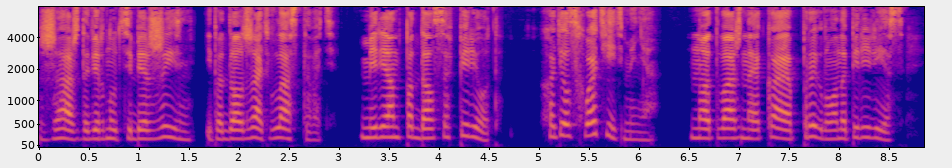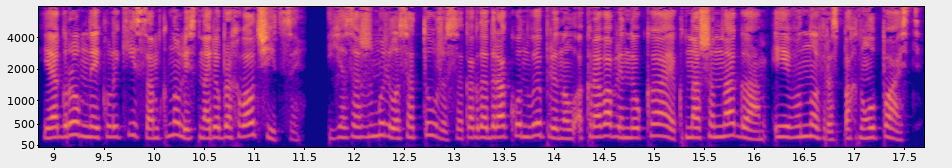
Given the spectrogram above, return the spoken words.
Жажда вернуть себе жизнь и продолжать властвовать. Мириан поддался вперед. Хотел схватить меня, Но отважная Кая прыгнула на перерез, и огромные клыки сомкнулись на ребрах волчицы. Я зажмурилась от ужаса, когда дракон выплюнул окровавленную Каю к нашим ногам и вновь распахнул пасть.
